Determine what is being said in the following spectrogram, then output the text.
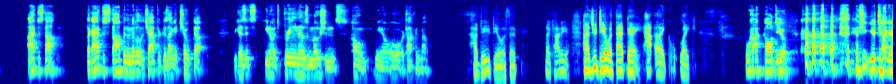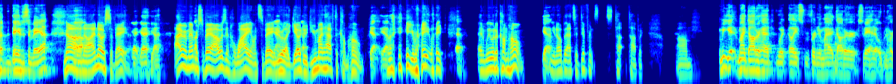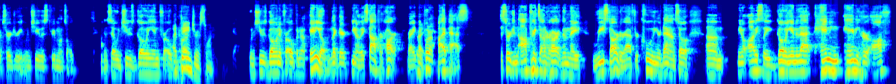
I have to stop. Like I have to stop in the middle of the chapter because I get choked up because it's, you know, it's bringing those emotions home, you know, what we're talking about. How do you deal with it? Like, how do you, how did you deal with that day? How, like, like, well, I called you. You're talking about the day of Savea? No, uh, no, I know Savea. Yeah, yeah, yeah. I remember uh, Survey. I was in Hawaii on Survey, and yeah, you were like, "Yo, yeah. dude, you might have to come home." Yeah, yeah. You're right. Like, yeah. and we would have come home. Yeah, you know, but that's a different t- topic. Um, I mean, yeah, my daughter had what I was referring to. My daughter Survey had an open heart surgery when she was three months old, and so when she was going in for open, a heart, dangerous one. Yeah, when she was going in for open, any open, like they're you know they stop her heart, right? right. They put her on bypass. The surgeon operates on her heart, and then they restart her after cooling her down. So um, you know, obviously going into that, handing handing her off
